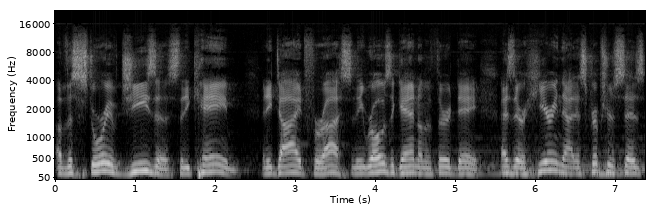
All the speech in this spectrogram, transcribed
of the story of Jesus, that he came and he died for us and he rose again on the third day, as they're hearing that, the scripture says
